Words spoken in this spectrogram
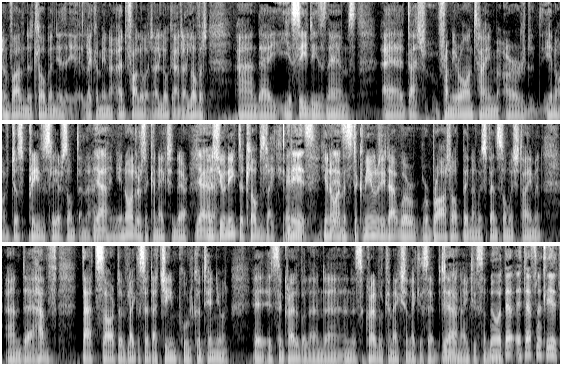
involved in the club and you like, I mean, I'd follow it. I look at, it, I love it, and uh, you see these names. Uh, that from your own time or you know just previously or something and- Yeah. and you know there's a connection there Yeah, and it's unique to clubs like I It mean, is, you know it and is. it's the community that we're, we're brought up in and we spend so much time in and uh, have that sort of like I said that gene pool continuing i it's incredible and uh, and it's a incredible connection like you said between the 90s and no, it, de- it definitely is.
